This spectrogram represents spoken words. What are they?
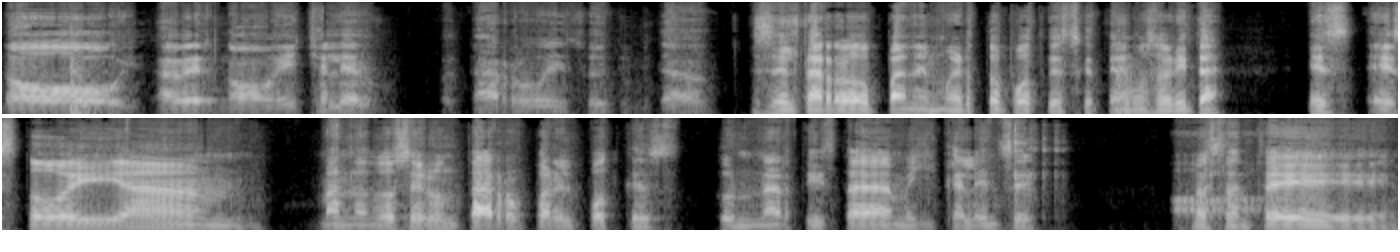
No, a ver, no, échale al, al tarro, güey. Soy tu invitado. Es el tarro pan de muerto podcast que tenemos ahorita. Es, estoy am, mandando a hacer un tarro para el podcast con un artista mexicalense bastante...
